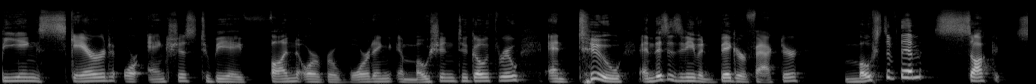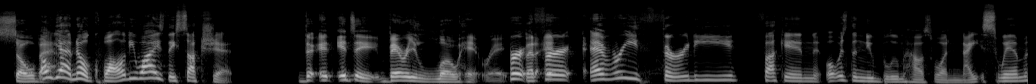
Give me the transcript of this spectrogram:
being scared or anxious to be a fun or rewarding emotion to go through. And two, and this is an even bigger factor. Most of them suck so bad. Oh yeah, no, quality wise, they suck shit. They're- it, it's a very low hit rate. For but it- for every 30 fucking what was the new Blumhouse one? Night swim.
